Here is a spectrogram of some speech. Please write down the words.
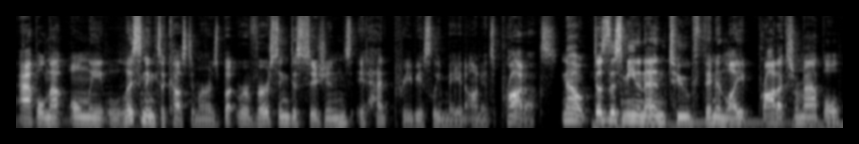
Apple not only listening to customers, but reversing decisions it had previously made on its products. Now, does this mean an end to thin and light products from Apple?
